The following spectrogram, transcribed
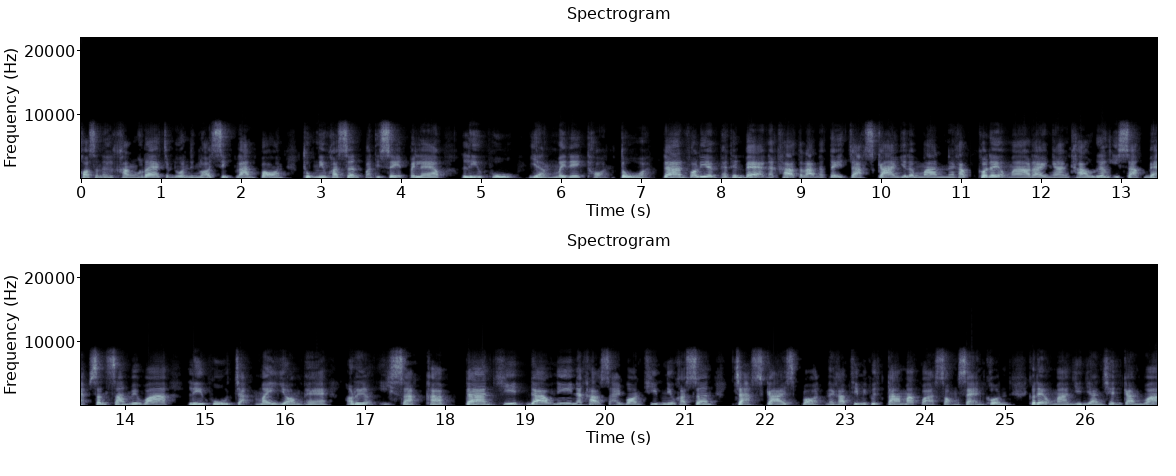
ข้อเสนอครั้งแรกจำนวน 110 ล้านปอนด์ถูกนิวคาสเซิลปฏิเสธไปแล้วลิเวอร์พูลยังไม่ได้ถอนตัว ด้านฟอร์เรียนแพทเทนแบร์นักข่าวตลาดนักเตะจากสกายเยอรมันนะครับ ก็ได้ออกมารายงานข่าวเรื่องอิซักแบบสั้นๆ ไว้ว่าลิเวอร์พูลจะไม่ยอมแพ้ เรื่องอิซักครับ ด้านคิดดาวนี่นักข่าวสายบอลทีมนิวคาสเซิลจาก Sky Sport นะครับ ที่มีผู้ติดตามมากกว่า 200,000 คน ก็ได้ออกมายืนยันเช่นกันว่า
